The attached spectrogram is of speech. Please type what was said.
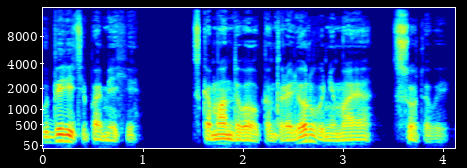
«Уберите помехи», — скомандовал контролер, вынимая сотовый.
